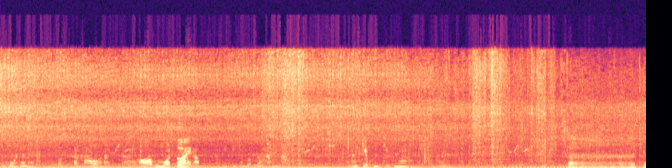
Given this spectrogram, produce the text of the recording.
ธุหมดแล้วไหนข้างขาวอ๋อคือหมดต้อยครับอันนั้นเก็บขึ้นเก็บขึ้นมา สาธุ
